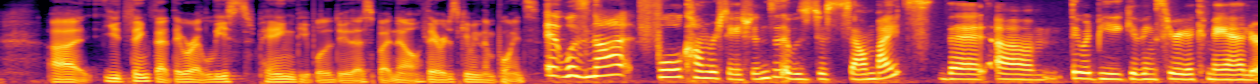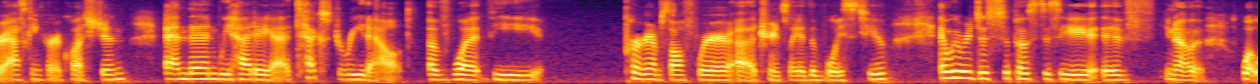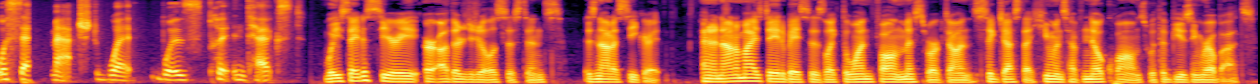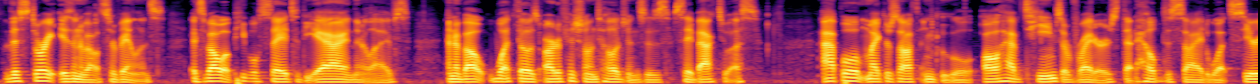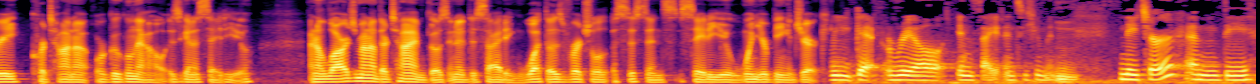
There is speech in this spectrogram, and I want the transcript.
uh, you'd think that they were at least paying people to do this, but no, they were just giving them points. It was not full conversations. It was just sound bites that um, they would be giving Siri a command or asking her a question. And then we had a, a text readout of what the program software uh, translated the voice to. And we were just supposed to see if, you know, what was said matched what was put in text. What you say to Siri or other digital assistants is not a secret. And anonymized databases like the one Fallen Mist worked on suggest that humans have no qualms with abusing robots. This story isn't about surveillance. It's about what people say to the AI in their lives and about what those artificial intelligences say back to us. Apple, Microsoft, and Google all have teams of writers that help decide what Siri, Cortana, or Google Now is going to say to you and a large amount of their time goes into deciding what those virtual assistants say to you when you're being a jerk. We get real insight into human mm. nature and the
